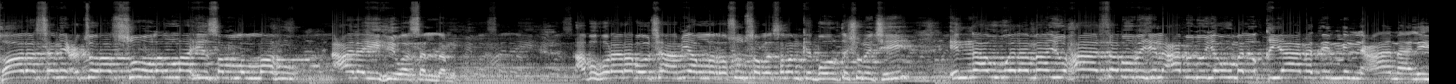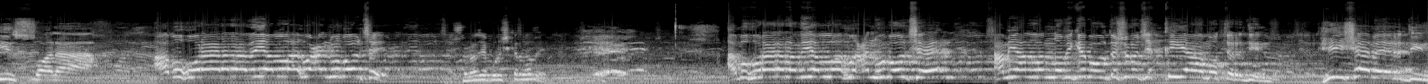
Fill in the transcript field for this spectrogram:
قال سمعت رسول الله صلى الله عليه وسلم আবু হুরায়রা বলছে আমি আল্লাহ রাসূল সাল্লাল্লাহু আলাইহি সাল্লামকে বলতে শুনেছি ইন্না আউওয়ালা মা ইউহাসাবু বিহিল আবদু ইয়াউমাল কিয়ামাতি মিন আমালিহি সালাহ আবু হুরায়রা রাদিয়াল্লাহু আনহু বলছে শোনা যায় পরিষ্কার ভাবে আবু হুরায়রা রাদিয়াল্লাহু আনহু বলছে, আমি আল্লাহর নবীকে বলতে শুনেছি, কিয়ামতের দিন, হিসাবের দিন,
